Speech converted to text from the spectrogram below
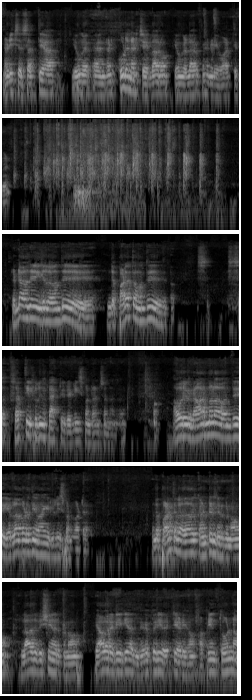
நடித்த சத்யா இவங்க கூட நடித்த எல்லாரும் இவங்க எல்லாருக்கும் என்னுடைய வாழ்த்துக்கள். ரெண்டாவது இதில் வந்து இந்த படத்தை வந்து சக்தி ஃபிலிம் ஃபேக்ட்ரி ரிலீஸ் பண்ணுறான்னு சொன்னாங்க. அவர் நார்மலாக வந்து எல்லா படத்தையும் வாங்கி ரிலீஸ் பண்ண மாட்டார். அந்த படத்தில் ஏதாவது கண்டென்ட் இருக்கணும் இல்லாத விஷயம் இருக்கணும் வியாபார ரீதியாக அது மிகப்பெரிய வெற்றி அடையும் அப்படின்னு தோணுனா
